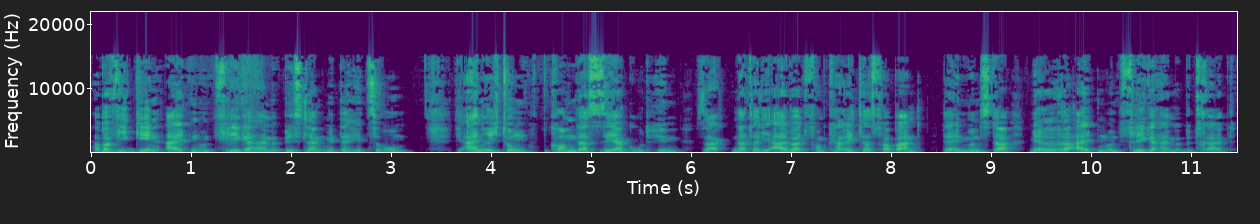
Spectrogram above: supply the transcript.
Aber wie gehen Alten- und Pflegeheime bislang mit der Hitze um? Die Einrichtungen bekommen das sehr gut hin, sagt Nathalie Albert vom Caritas-Verband, der in Münster mehrere Alten- und Pflegeheime betreibt.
